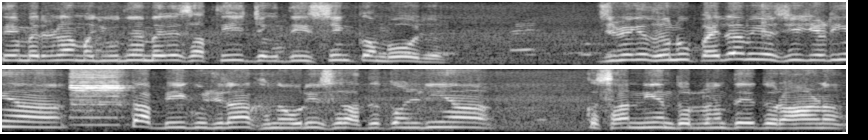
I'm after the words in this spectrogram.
ਤੇ ਮੇਰੇ ਨਾਲ ਮੌਜੂਦ ਨੇ ਮੇਰੇ ਸਾਥੀ ਜਗਦੀਸ਼ ਸਿੰਘ ਕੰਬੋਜ। ਜਿਵੇਂ ਕਿ ਤੁਹਾਨੂੰ ਪਹਿਲਾਂ ਵੀ ਅਸੀਂ ਜਿਹੜੀਆਂ ਢਾਬੀ ਗੁਜਰਾਂ, ਖਨੌਰੀ ਸਰਹੱਦ ਤੋਂ ਜਿਹੜੀਆਂ ਕਿਸਾਨੀ ਅੰਦੋਲਨ ਦੇ ਦੌਰਾਨ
